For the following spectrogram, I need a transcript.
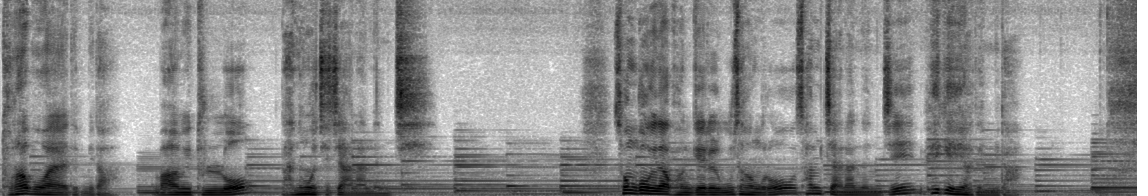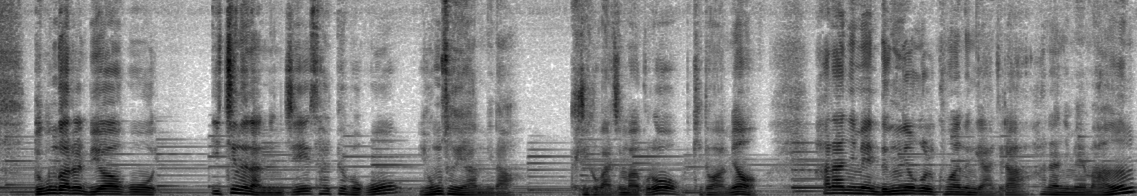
돌아보아야 됩니다. 마음이 둘로 나누어지지 않았는지, 성공이나 관계를 우상으로 삼지 않았는지 회개해야 됩니다. 누군가를 미워하고 잊지는 않는지 살펴보고 용서해야 합니다. 그리고 마지막으로 기도하며 하나님의 능력을 구하는 게 아니라 하나님의 마음,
